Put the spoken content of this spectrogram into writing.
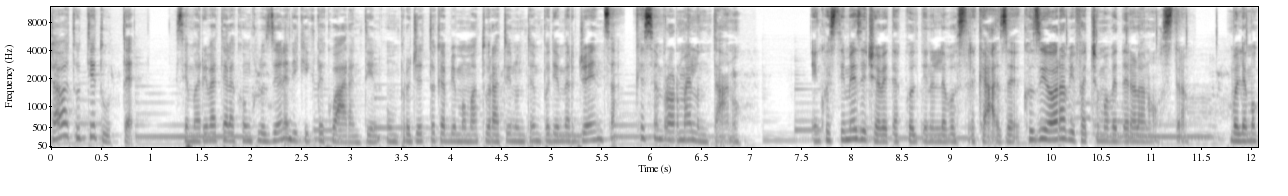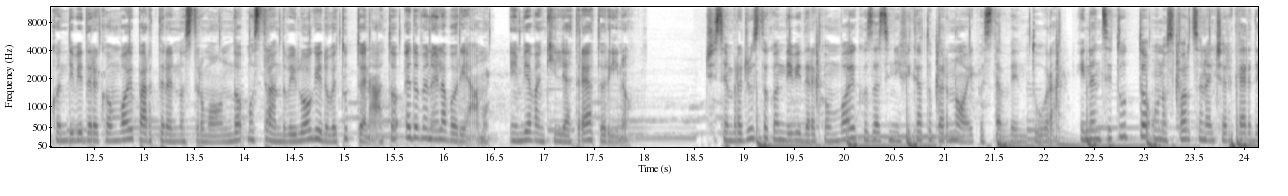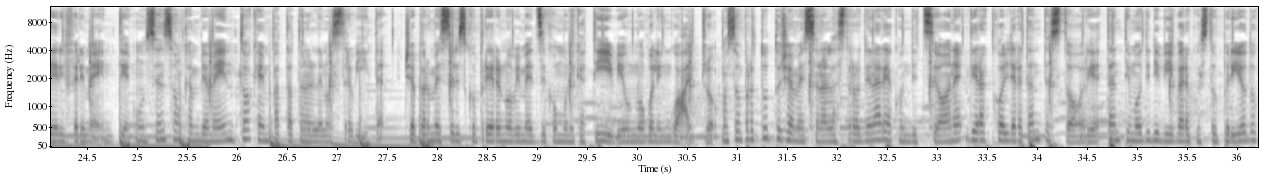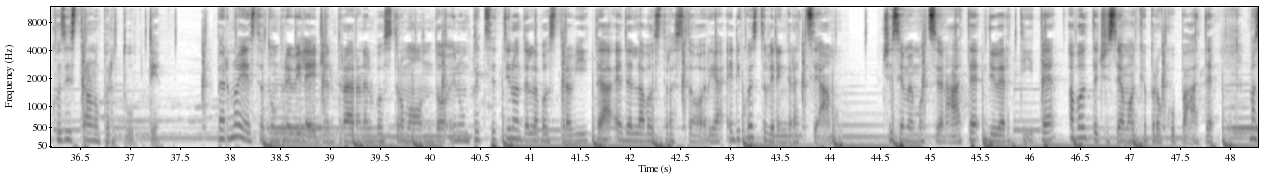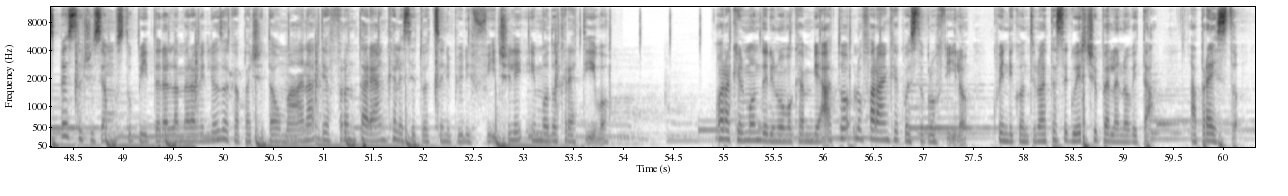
Ciao a tutti e tutte! Siamo arrivati alla conclusione di Kick the Quarantine, un progetto che abbiamo maturato in un tempo di emergenza che sembra ormai lontano. In questi mesi ci avete accolti nelle vostre case, così ora vi facciamo vedere la nostra. Vogliamo condividere con voi parte del nostro mondo, mostrandovi i luoghi dove tutto è nato e dove noi lavoriamo, in via Vanchiglia 3 a Torino. Ci sembra giusto condividere con voi cosa ha significato per noi questa avventura. Innanzitutto uno sforzo nel cercare dei riferimenti, un senso e un cambiamento che ha impattato nelle nostre vite. Ci ha permesso di scoprire nuovi mezzi comunicativi, un nuovo linguaggio, ma soprattutto ci ha messo nella straordinaria condizione di raccogliere tante storie, tanti modi di vivere questo periodo così strano per tutti. Per noi è stato un privilegio entrare nel vostro mondo, in un pezzettino della vostra vita e della vostra storia, e di questo vi ringraziamo. Ci siamo emozionate, divertite, a volte ci siamo anche preoccupate, ma spesso ci siamo stupite della meravigliosa capacità umana di affrontare anche le situazioni più difficili in modo creativo. Ora che il mondo è di nuovo cambiato, lo farà anche questo profilo, quindi continuate a seguirci per le novità. A presto!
